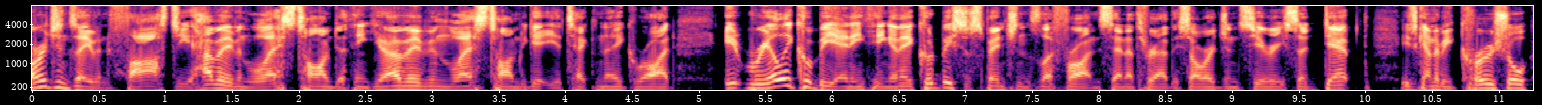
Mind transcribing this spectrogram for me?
Origin's even faster. You have even less time to think. You have even less time to get your technique right. It really could be anything, and there could be suspensions left, right, and centre throughout this Origin series. So depth is going to be crucial.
